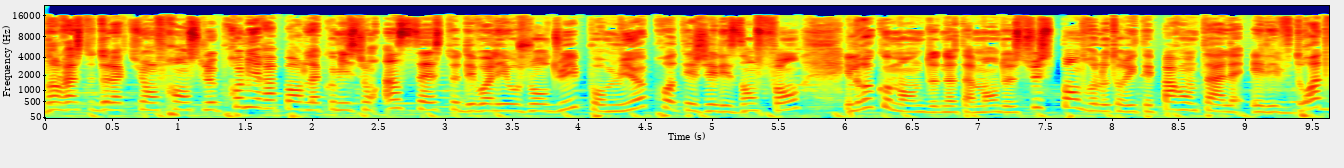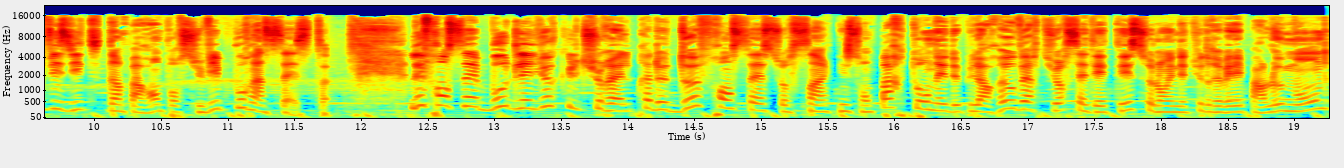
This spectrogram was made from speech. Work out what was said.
Dans le reste de l'actu en France, le premier rapport de la commission inceste dévoilé aujourd'hui pour mieux protéger les enfants. Il recommande notamment de suspendre l'autorité parentale et les droits de visite d'un parent poursuivi pour inceste. Les Français boudent les lieux culturels. Près de deux Français sur cinq n'y sont pas retournés depuis leur réouverture cet été, selon une étude révélée par Le Monde.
